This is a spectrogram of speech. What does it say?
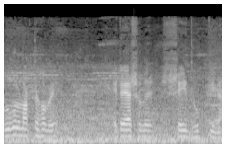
গুগল মারতে হবে। এটাই আসলে সেই ধূপ কিনা।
